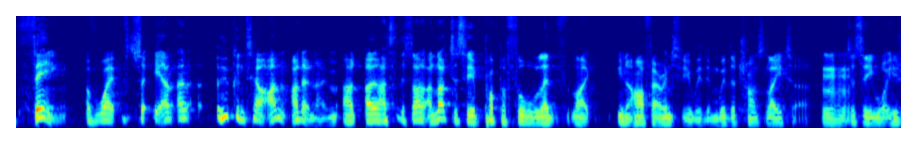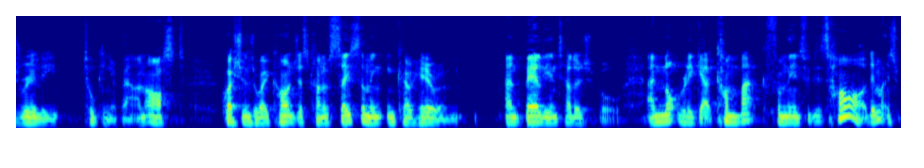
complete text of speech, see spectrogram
thing of way. So, and, who can tell? I'm, I don't know. I, I, I this. I'd like to see a proper full length, like you know, half hour interview with him with a translator mm-hmm. to see what he's really talking about, and asked questions where he can't just kind of say something incoherent and barely intelligible and not really get a comeback from the interview. It's hard. It must,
